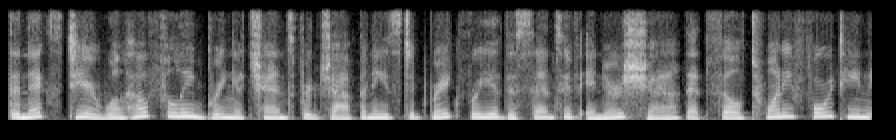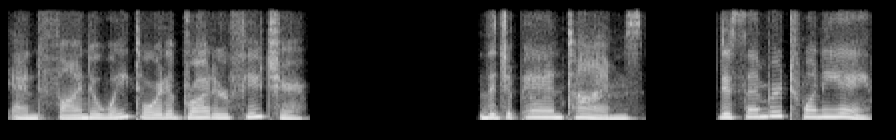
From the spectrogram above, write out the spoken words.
The next year will hopefully bring a chance for Japanese to break free of the sense of inertia that filled 2014 and find a way toward a brighter future. The Japan Times, December 28.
